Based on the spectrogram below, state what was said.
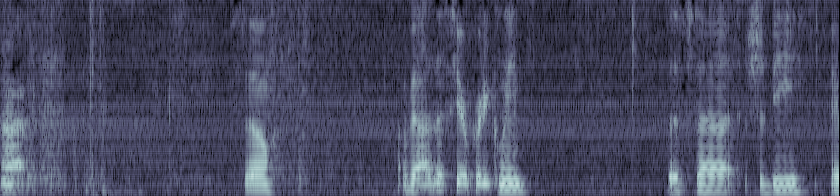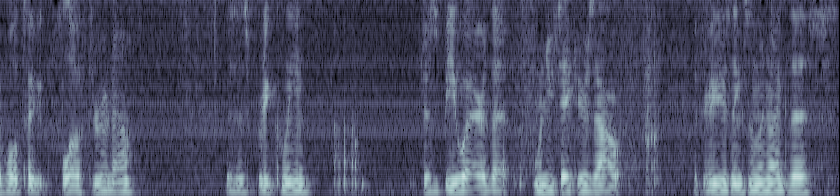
Alright. So, I've got this here pretty clean. This uh, should be able to flow through now. This is pretty clean. Um, just beware that when you take yours out, if you're using something like this,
